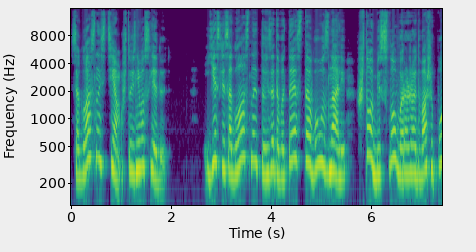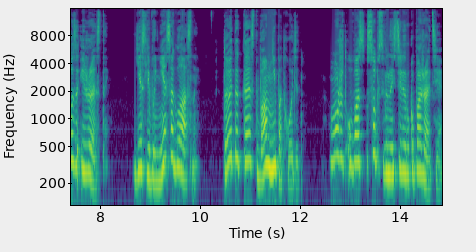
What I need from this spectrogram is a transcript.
Согласны с тем, что из него следует? Если согласны, то из этого теста вы узнали, что без слов выражают ваши позы и жесты. Если вы не согласны, то этот тест вам не подходит. Может, у вас собственный стиль рукопожатия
